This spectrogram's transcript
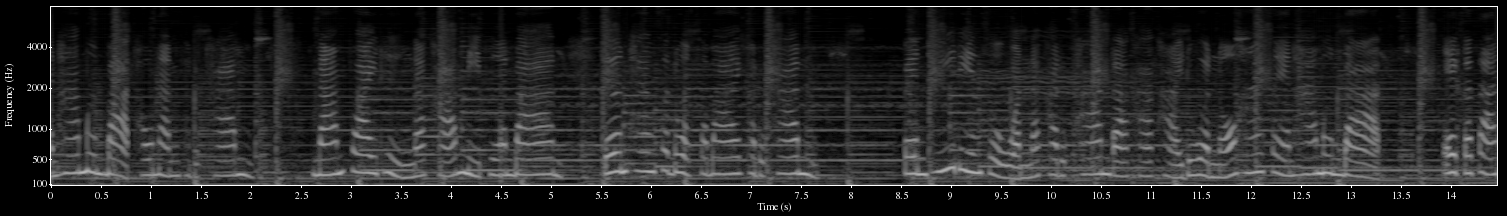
550,000 บาทเท่านั้นค่ะทุกท่านน้ำไฟถึงนะคะมีเพื่อนบ้าน เดินทางสะดวกสบายค่ะทุกท่าน เป็นที่ดินสวนนะคะทุกท่านราคาขายด่วนเนาะ550,000 บาท เอกสาร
